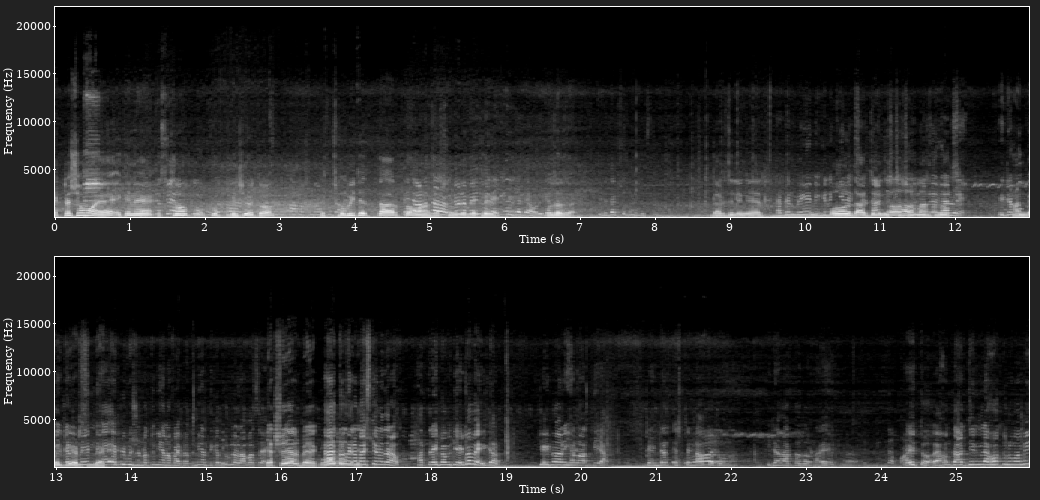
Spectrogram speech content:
একটা সময়ে এখানে স্নো খুব বেশি হতো ছবিতে তার প্রমাণ আছে ছবিতে দেখলে বোঝা যায়। এটা দেখছ তুমি দার্জিলিং এর এদের মেইন এখানে Old Darjeeling station looks এটা 100 years back. এপ্লিকেশনটা তুমি আনো পাইবা তুমি আনতে দূর লাভ আছে? একশো ইয়ার ব্যাগ হ্যাঁ তুমি এটা মাইস কেন দাঁড়াও? হাতটা এইভাবে দিয়ে এইভাবে? এইটা ট্রেন আর এখানে হাত দিয়া। ট্রেনটা স্ট্যান্ড হাত ধরো না। এটা হাত ধরো না এই। এই তো এখন দার্জিলিং লেখো তুলুম আমি।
